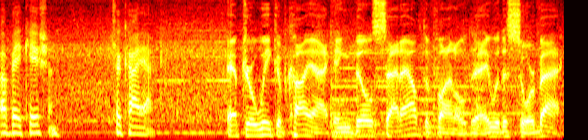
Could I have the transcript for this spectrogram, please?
a vacation to kayak. After a week of kayaking, Bill sat out the final day with a sore back.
